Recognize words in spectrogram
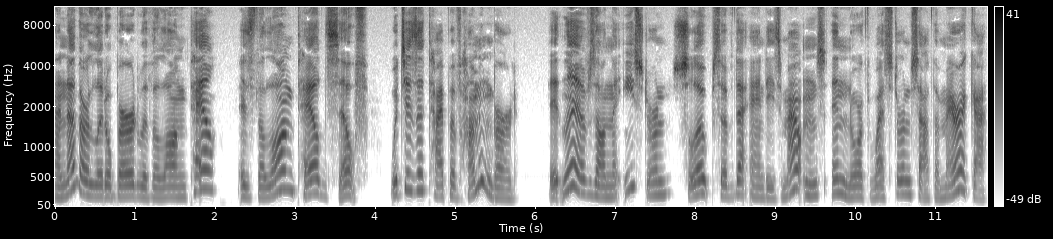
Another little bird with a long tail is the long tailed sylph, which is a type of hummingbird. It lives on the eastern slopes of the Andes Mountains in northwestern South America,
